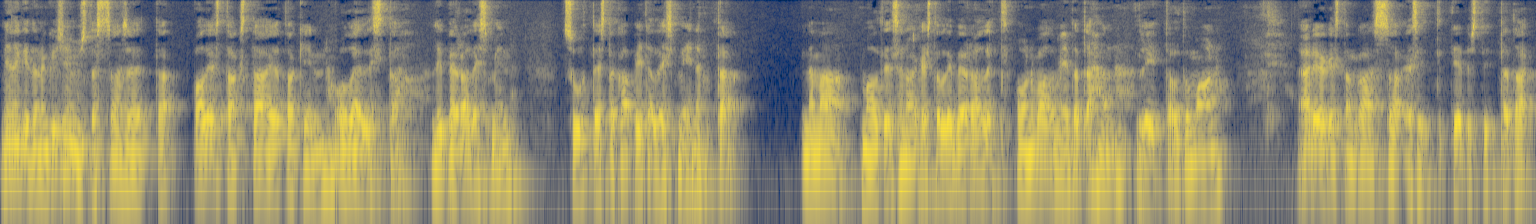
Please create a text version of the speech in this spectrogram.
mielenkiintoinen kysymys tässä on se, että paljastaako tämä jotakin oleellista liberalismin suhteesta kapitalismiin, että nämä maltillisen oikeiston liberaalit on valmiita tähän liittoutumaan äärioikeiston kanssa ja sitten tietysti tätä,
